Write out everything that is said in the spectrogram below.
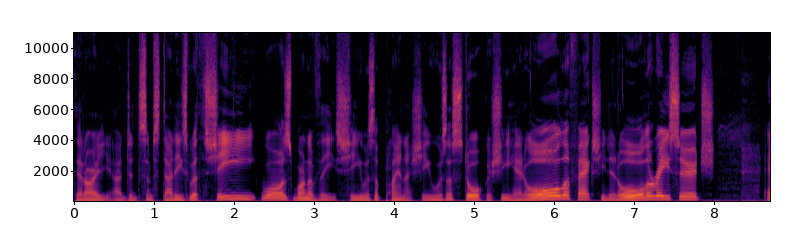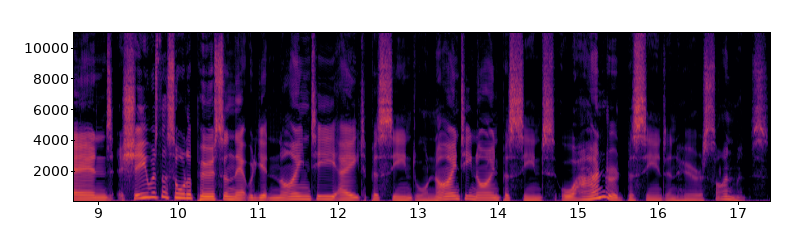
that I uh, did some studies with, she was one of these. She was a planner. She was a stalker. She had all the facts. She did all the research. And she was the sort of person that would get 98% or 99% or 100% in her assignments.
